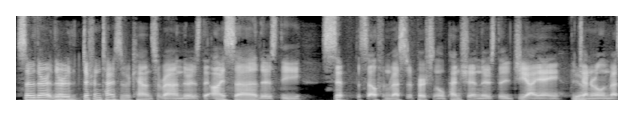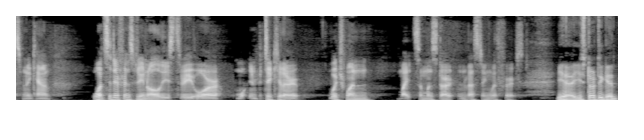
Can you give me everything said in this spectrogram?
So there, there are different types of accounts around. There's the ISA, there's the SIPP, the self-invested personal pension, there's the GIA, the Yeah. general investment account. What's the difference between all these three, or in particular, which one might someone start investing with first? Yeah, you start to get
